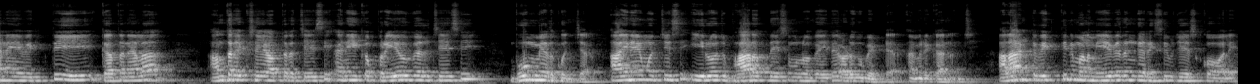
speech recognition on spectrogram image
అనే వ్యక్తి గత నెల అంతరిక్ష యాత్ర చేసి అనేక ప్రయోగాలు చేసి భూమి మీదకి వచ్చారు ఆయన ఏమొచ్చేసి ఈరోజు భారతదేశంలోకి అయితే అడుగు పెట్టారు అమెరికా నుంచి. అలాంటి వ్యక్తిని మనం ఏ విధంగా రిసీవ్ చేసుకోవాలి?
